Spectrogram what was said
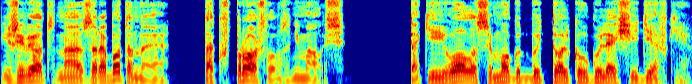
и живет на заработанное, так в прошлом занималась. Такие волосы могут быть только у гулящей девки.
